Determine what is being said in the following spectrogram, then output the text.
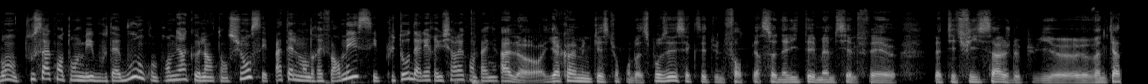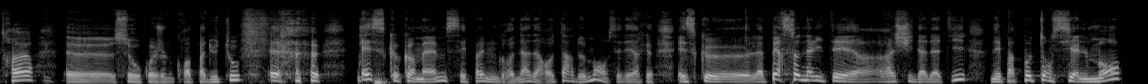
Bon, tout ça, quand on le met bout à bout, on comprend bien que l'intention, c'est pas tellement de réformer, c'est plutôt d'aller réussir la campagne. Alors, il y a quand même une question qu'on doit se poser, c'est que c'est une forte personnalité, même si elle fait euh, la petite fille sage depuis 24 euh, heures, euh, ce au quoi je ne crois pas du tout. est-ce que quand même, c'est pas une grenade à retardement? C'est-à-dire que, est-ce que la personnalité Rachida Dati n'est pas potentiellement,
